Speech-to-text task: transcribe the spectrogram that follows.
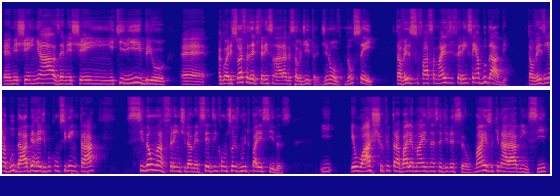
É mexer em asa, é mexer em equilíbrio. É... Agora, isso vai fazer diferença na Arábia Saudita? De novo, não sei. Talvez isso faça mais diferença em Abu Dhabi. Talvez em Abu Dhabi a Red Bull consiga entrar, se não na frente da Mercedes, em condições muito parecidas. E eu acho que o trabalho é mais nessa direção, mais do que na Arábia em si.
